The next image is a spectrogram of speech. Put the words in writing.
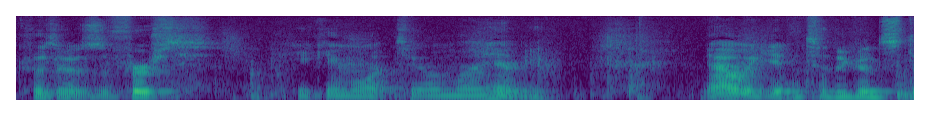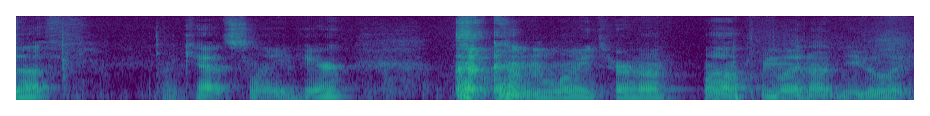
because it was the first Heat game I went to in Miami. Now we get into the good stuff. My cat's laying here. Let me turn on. Well, you might not need a light.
